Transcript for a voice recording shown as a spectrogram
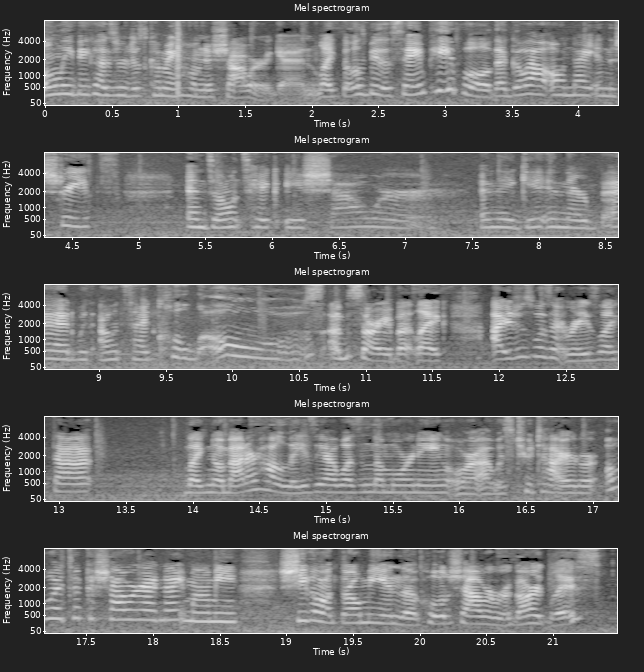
only because you're just coming home to shower again like those be the same people that go out all night in the streets and don't take a shower and they get in their bed with outside clothes. I'm sorry, but like, I just wasn't raised like that. Like, no matter how lazy I was in the morning or I was too tired or, oh, I took a shower at night, mommy, she gonna throw me in the cold shower regardless.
